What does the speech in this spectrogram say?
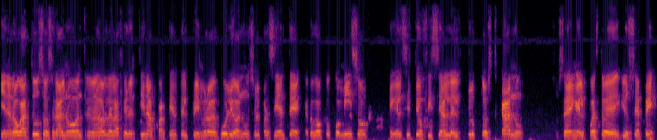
Gennaro Gattuso será el nuevo entrenador de la Fiorentina a partir del primero de julio, anunció el presidente Rodolfo Comiso en el sitio oficial del club toscano sucede en el puesto de Giuseppe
